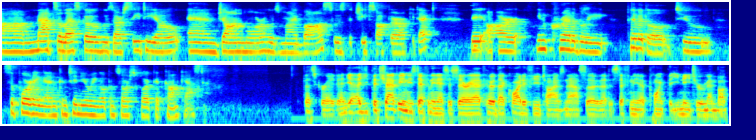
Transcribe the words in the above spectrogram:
um, Matt Zelesko, who's our CTO, and Jon Moore, who's my boss, who's the chief software architect. They are incredibly pivotal to supporting and continuing open source work at Comcast. That's great. And yeah, the champion is definitely necessary. I've heard that quite a few times now. So that is definitely a point that you need to remember.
